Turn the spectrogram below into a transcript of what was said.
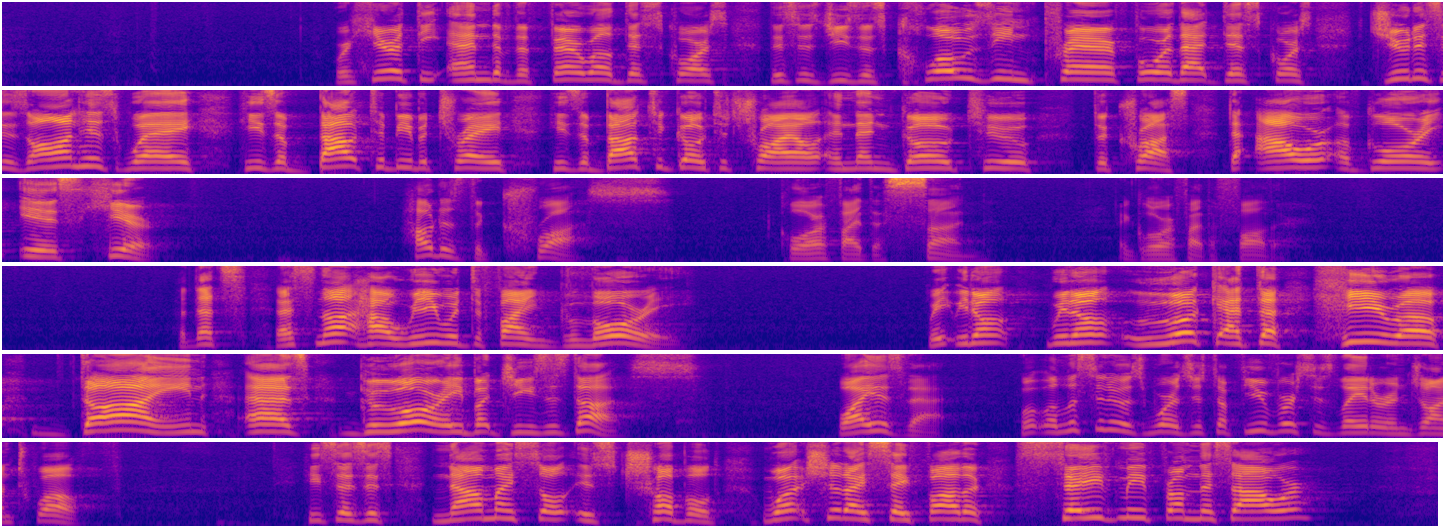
We're here at the end of the farewell discourse. This is Jesus' closing prayer for that discourse. Judas is on his way. He's about to be betrayed. He's about to go to trial and then go to the cross. The hour of glory is here. How does the cross glorify the Son? And glorify the Father. But that's, that's not how we would define glory. We, we, don't, we don't look at the hero dying as glory, but Jesus does. Why is that? Well, well, listen to his words just a few verses later in John 12. He says this Now my soul is troubled. What should I say? Father, save me from this hour?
